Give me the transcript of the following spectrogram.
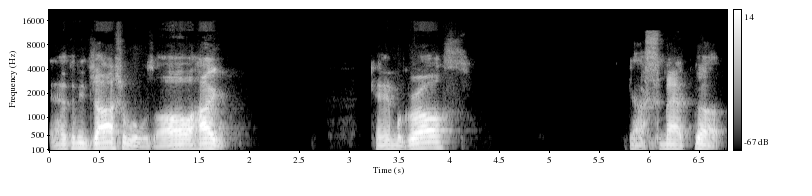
Anthony Joshua was all hype. Came across, got smacked up.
